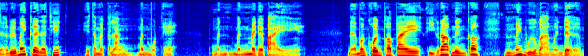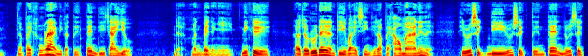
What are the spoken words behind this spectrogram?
นะหรือไม่เกินอาทิตย์เฮ้ยทำไมพลังมันหมดไงเหมือนเหมือนไม่ได้ไปไงนะบางคนพอไปอีกรอบหนึ่งก็ไม่หวือหวาเหมือนเดิมนะไปครั้งแรกนี่ก็ตื่นเต้นดีใจอยู่นะมันเป็นอย่างนี้ นี่คือเราจะรู้ได้ทันทีว่าไอ้สิ่งที่เราไปเอามาเนี่ยที่รู้สึกดีรู้สึกตื่นเต้น รู้สึก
